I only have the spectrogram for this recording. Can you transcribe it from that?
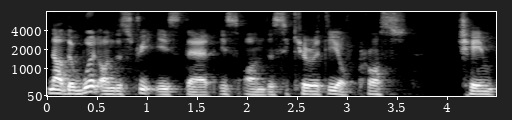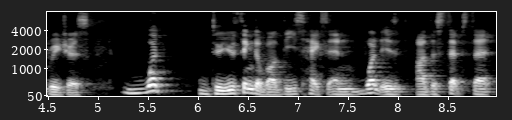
Now, the word on the street is that it's on the security of cross chain bridges. What do you think about these hacks, and what is are the steps that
